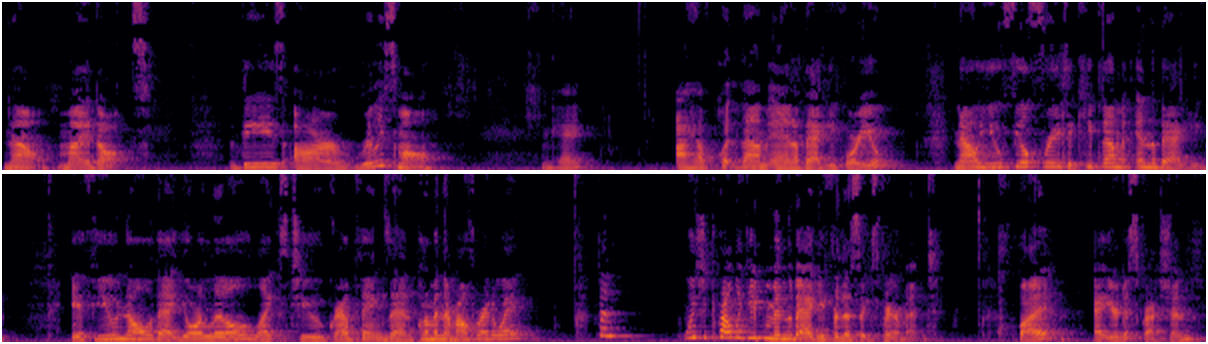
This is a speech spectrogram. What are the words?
Now, my adults, these are really small, okay? I have put them in a baggie for you. Now you feel free to keep them in the baggie. If you know that your little likes to grab things and put them in their mouth right away, then we should probably keep them in the baggie for this experiment. But at your discretion,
